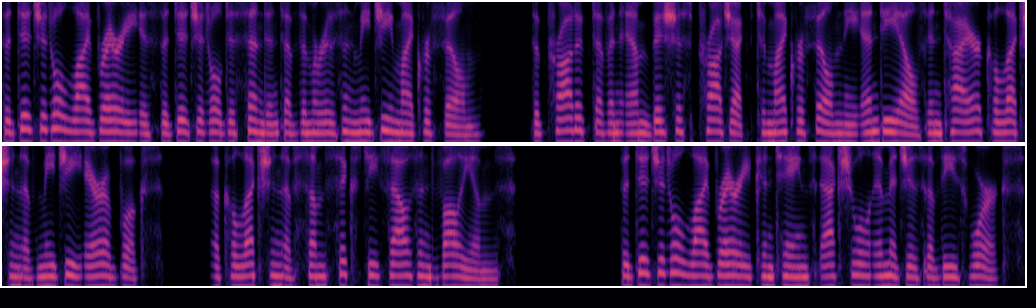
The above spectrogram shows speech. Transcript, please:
The digital library is the digital descendant of the Maruzen Meiji microfilm, the product of an ambitious project to microfilm the NDL's entire collection of Meiji-era books, a collection of some 60,000 volumes. The digital library contains actual images of these works,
